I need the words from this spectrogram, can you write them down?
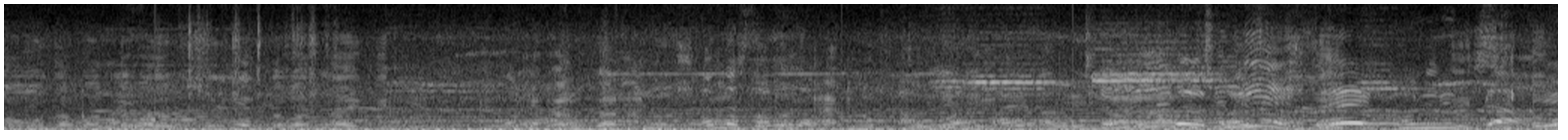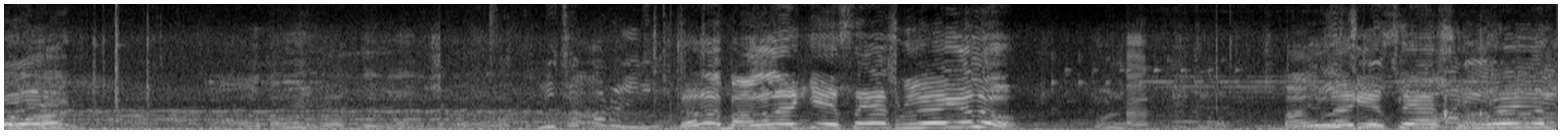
মমতা বন্দ্যোপাধ্যায় মানুষ এক লক্ষ দাদা বাংলার কি এসআইআর শুরু হয়ে গেল? কি এসআইআর শুরু হয়ে গেল?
